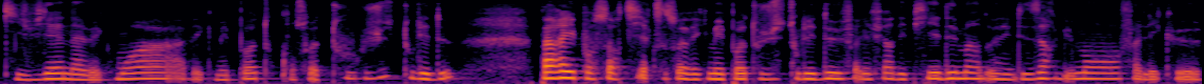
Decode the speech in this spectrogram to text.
qu'ils viennent avec moi, avec mes potes, ou qu'on soit juste tous les deux. Pareil pour sortir, que ce soit avec mes potes ou juste tous les deux, il fallait faire des pieds et des mains, donner des arguments, fallait que...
